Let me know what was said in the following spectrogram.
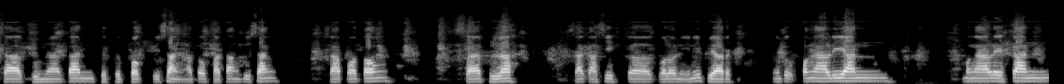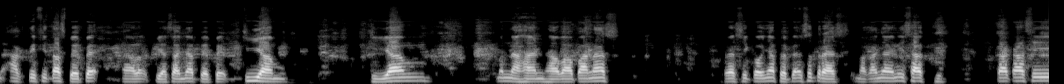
Saya gunakan gedebok pisang atau batang pisang. Saya potong saya belah saya kasih ke koloni. Ini biar untuk pengalian mengalihkan aktivitas bebek. Kalau biasanya bebek diam diam menahan hawa panas resikonya bebek stres. Makanya ini saya, saya kasih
